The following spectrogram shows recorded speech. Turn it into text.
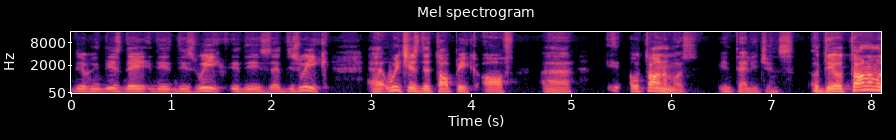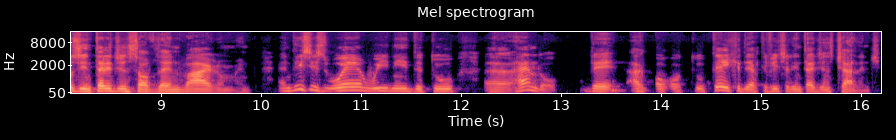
during this day this week this uh, this week uh, which is the topic of uh, autonomous intelligence the autonomous intelligence of the environment and this is where we need to uh, handle the uh, or, to take the artificial intelligence challenge.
